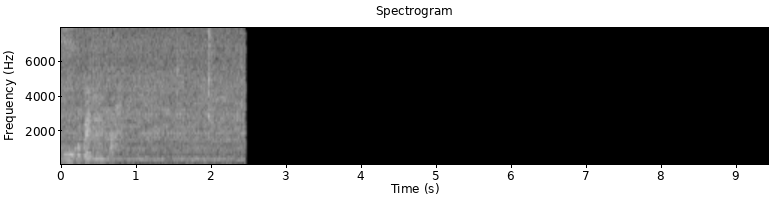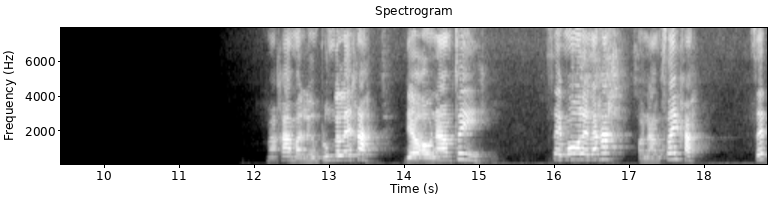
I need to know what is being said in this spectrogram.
มูเข้าไปเลยค่ะมาค่ะมาเริ่มปรุงกันเลยค่ะ เดี๋ยวเอาน้ำใส่ใส่หม้อเลยนะคะ เอาน้ำใส่ค่ะ เสร็จ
